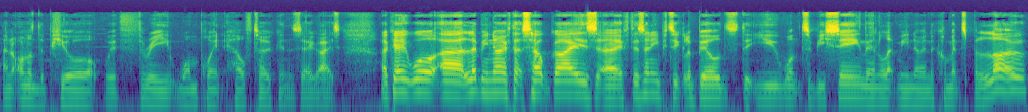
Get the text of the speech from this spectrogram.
and Honor the Pure with three one point health tokens there, guys. Okay, well, uh, let me know if that's helped, guys. Uh, if there's any particular builds that you want to be seeing, then let me know in the comments below.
